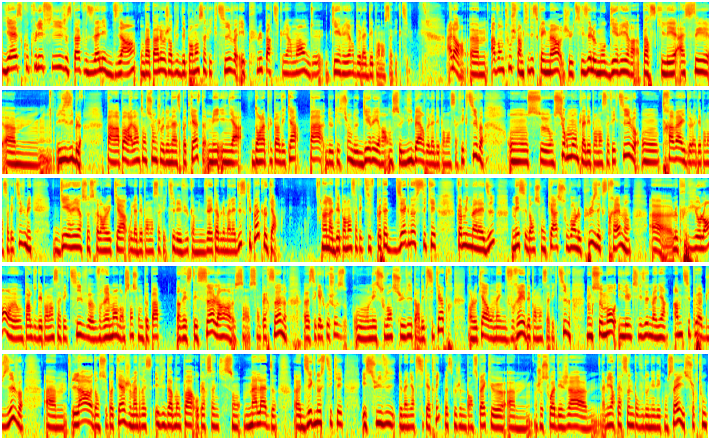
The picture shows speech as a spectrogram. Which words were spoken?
Yes, coucou les filles, j'espère que vous allez bien. On va parler aujourd'hui de dépendance affective et plus particulièrement de guérir de la dépendance affective. Alors, euh, avant tout, je fais un petit disclaimer. J'ai utilisé le mot guérir parce qu'il est assez euh, lisible par rapport à l'intention que je veux donner à ce podcast, mais il n'y a dans la plupart des cas pas de question de guérir. Hein. On se libère de la dépendance affective, on, se, surmonte la dépendance affective, on travaille de la dépendance affective, mais guérir, ce serait dans le cas où la dépendance affective est vue comme une véritable maladie, ce qui peut être le cas. Hein, la dépendance affective peut être diagnostiquée comme une maladie, mais c'est dans son cas souvent le plus extrême, euh, le plus violent. Euh, on parle de dépendance affective vraiment dans le sens où on ne peut pas rester seul, hein, sans, personne. Euh, c'est quelque chose où on est souvent suivi par des psychiatres, dans le cas où on a une vraie dépendance affective. Donc ce mot, il est utilisé de manière un petit peu abusive. Euh, là, dans ce podcast, je m'adresse évidemment pas aux personnes qui sont malades, euh, diagnostiquées et suivies de manière psychiatrique, parce que je ne pense pas que je sois déjà la meilleure personne pour vous donner des conseils, surtout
